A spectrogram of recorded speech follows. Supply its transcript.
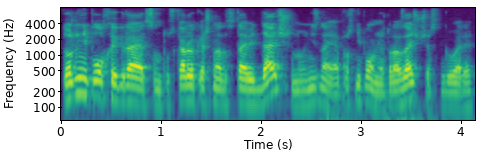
тоже неплохо играется. Ну, туз король, конечно, надо ставить дальше, но не знаю, я просто не помню эту раздачу, честно говоря.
